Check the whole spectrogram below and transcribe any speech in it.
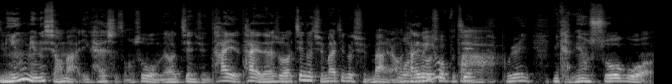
明明小马一开始总说我们要建群，他也他也在说建个群吧，建个群吧，然后他又说不建，不愿意。你肯定说过，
